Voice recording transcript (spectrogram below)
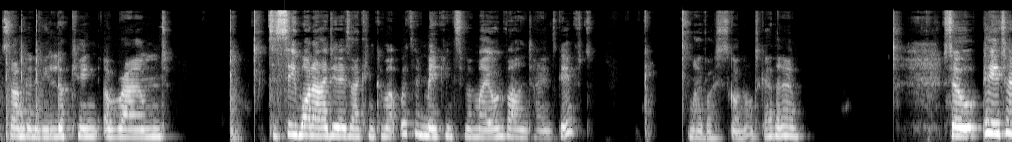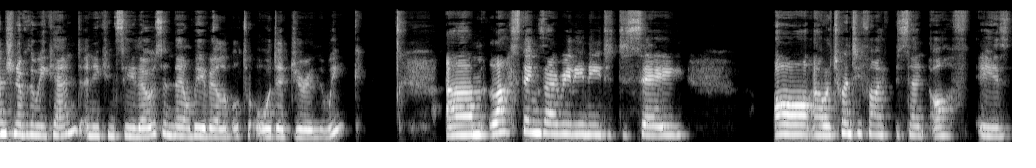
So I'm going to be looking around to see what ideas I can come up with and making some of my own Valentine's gift. My voice is gone altogether now. So pay attention over the weekend and you can see those and they'll be available to order during the week. Um, last things I really needed to say are our 25% off is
